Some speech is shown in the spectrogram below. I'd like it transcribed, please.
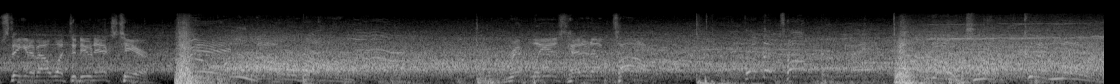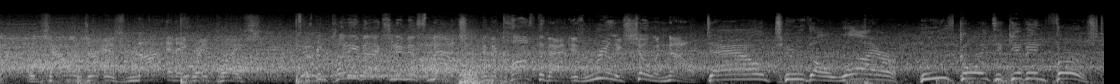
Perhaps thinking about what to do next here. Powerbomb. Oh, Ripley is headed up top. From the top. Elbow drop. Good lord. The challenger is not in a great place. There's been plenty of action in this match, and the cost of that is really showing now. Down to the wire. Who's going to give in first?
